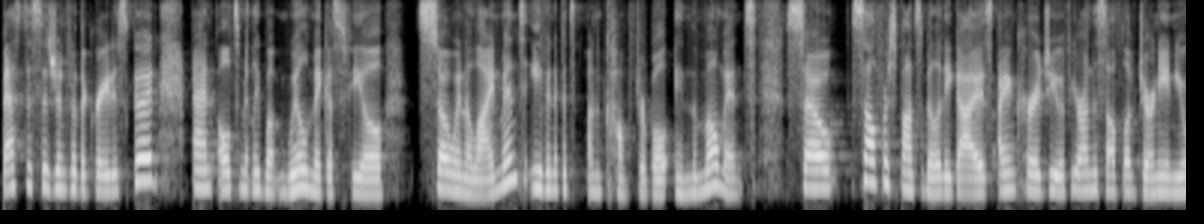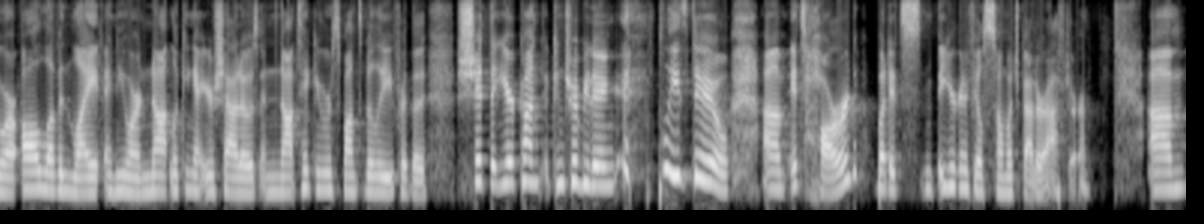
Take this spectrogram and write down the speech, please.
best decision for the greatest good and ultimately what will make us feel so in alignment even if it's uncomfortable in the moment. So, self-responsibility guys, I encourage you if you're on the self-love journey and you are all love and light and you are not looking at your shadows and not taking responsibility for the shit that you're con- contributing, please do. Um, it's hard, but it's you're going to feel so much better after. Um,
